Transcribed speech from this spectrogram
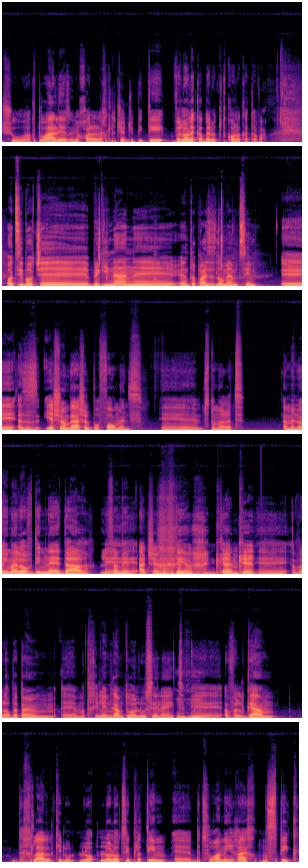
שהוא אקטואלי, אז אני אוכל ללכת לצ'אט GPT ולא לקבל את כל הכתבה. עוד סיבות שבגינן enterprises לא מאמצים? אז יש שם בעיה של performance, זאת אומרת, המנועים האלה עובדים נהדר. לפעמים. אה, עד שהם עובדים, כן. כן. אה, אבל הרבה פעמים אה, מתחילים גם to hallucinate, mm-hmm. אה, אבל גם בכלל, כאילו, לא, לא להוציא פלטים אה, בצורה מהירה מספיק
